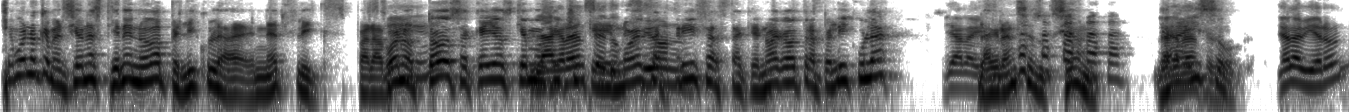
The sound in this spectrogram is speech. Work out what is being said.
Qué bueno que mencionas, tiene nueva película en Netflix. Para, Sí. bueno, todos aquellos que hemos La dicho gran que no es actriz hasta que no haga otra película, Ya la, La hizo. Gran Seducción. La Ya la gran hizo. seducción. ¿Ya la vieron?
